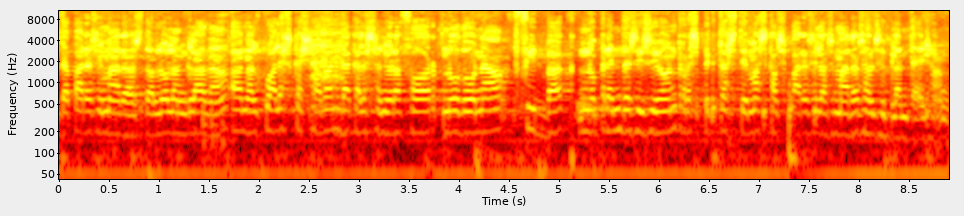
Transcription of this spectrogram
de pares i mares de l'Ola Anglada en el qual es queixaven de que la senyora Fort no dona feedback, no pren decisions respecte als temes que els pares i les mares els hi plantegen.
